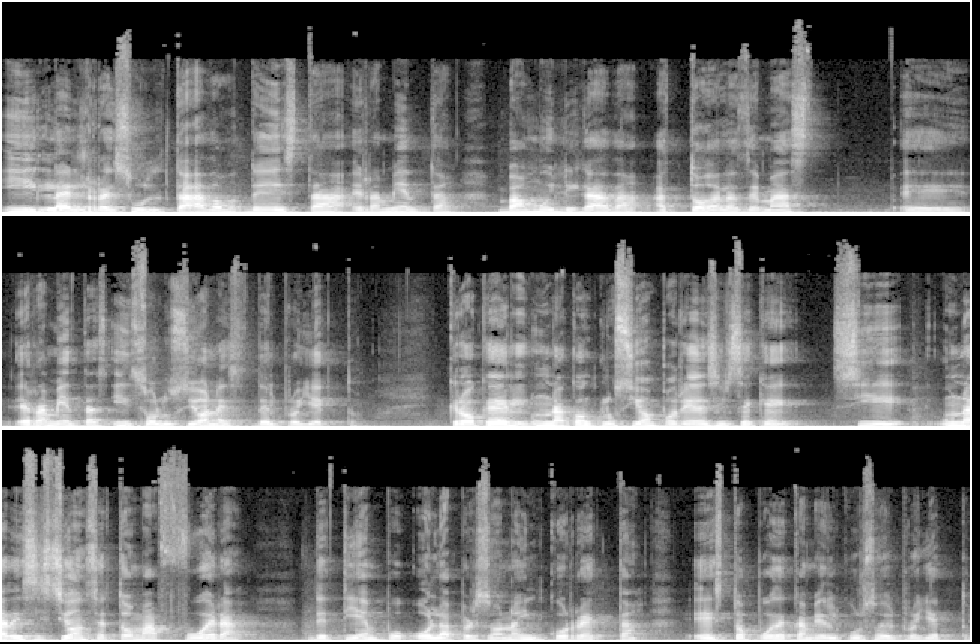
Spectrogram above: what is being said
Y el resultado de esta herramienta va muy ligada a todas las demás eh, herramientas y soluciones del proyecto. Creo que una conclusión podría decirse que si una decisión se toma fuera de tiempo o la persona incorrecta, esto puede cambiar el curso del proyecto.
